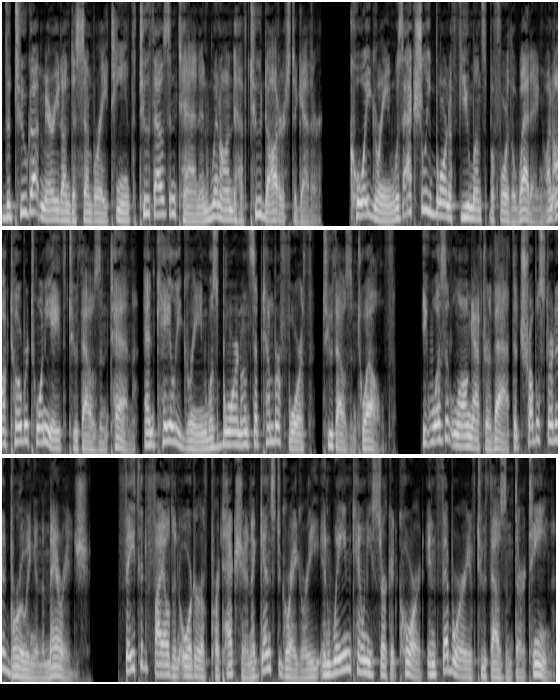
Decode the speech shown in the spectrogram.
The two got married on December 18, 2010, and went on to have two daughters together. Coy Green was actually born a few months before the wedding, on October 28, 2010, and Kaylee Green was born on September 4, 2012. It wasn't long after that that trouble started brewing in the marriage. Faith had filed an order of protection against Gregory in Wayne County Circuit Court in February of 2013.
